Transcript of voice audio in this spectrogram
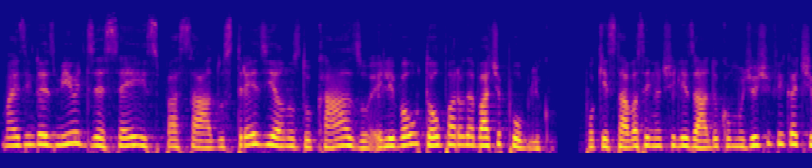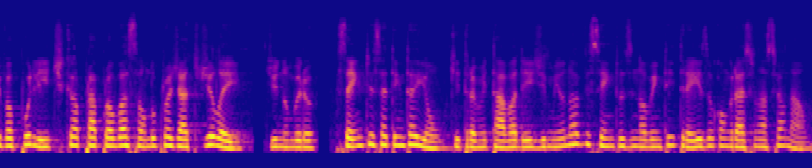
Mas em 2016, passados 13 anos do caso, ele voltou para o debate público, porque estava sendo utilizado como justificativa política para aprovação do projeto de lei, de número 171, que tramitava desde 1993 o Congresso Nacional.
